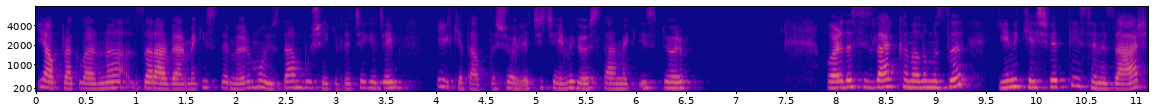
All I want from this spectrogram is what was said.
yapraklarına zarar vermek istemiyorum. O yüzden bu şekilde çekeceğim. İlk etapta şöyle çiçeğimi göstermek istiyorum. Bu arada sizler kanalımızı yeni keşfettiyseniz eğer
